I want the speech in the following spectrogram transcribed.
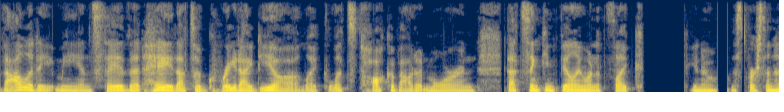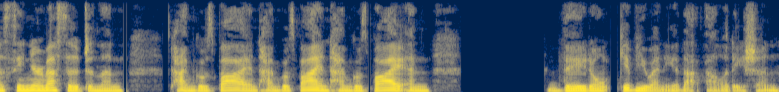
validate me and say that hey that's a great idea like let's talk about it more and that sinking feeling when it's like you know this person has seen your message and then time goes by and time goes by and time goes by and they don't give you any of that validation.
